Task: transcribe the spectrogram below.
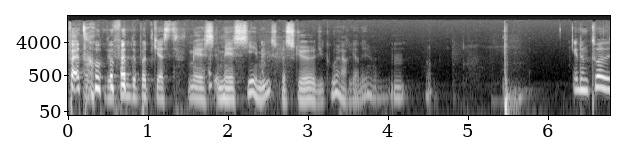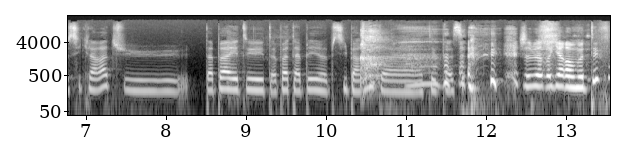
pas trop. De fans de podcasts, Mais, mais si, et mix, parce que du coup, elle a regardé. Mm. Et donc, toi aussi, Clara, tu. T'as pas été, t'as pas tapé euh, psy Paris, t'es passé. J'avais un regard en mode t'es fou,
